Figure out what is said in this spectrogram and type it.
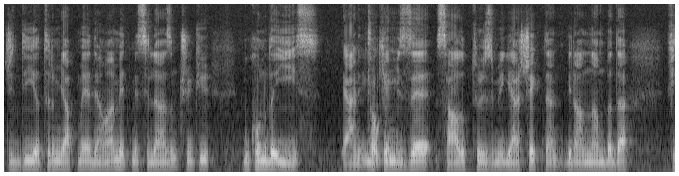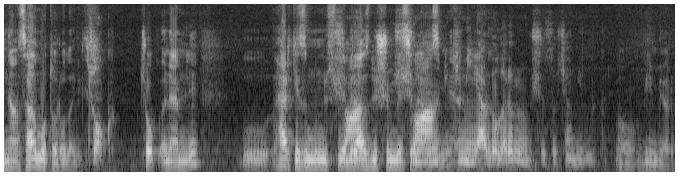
ciddi yatırım yapmaya devam etmesi lazım. Çünkü bu konuda iyiyiz. Yani Çok ülkemize sağlık turizmi gerçekten bir anlamda da finansal motor olabilir. Çok. Çok önemli. Herkesin bunun üstüne Şu an- biraz düşünmesi şu lazım an 2 yani. milyar doları bulmuşuz hocam yıllık. Oo, bilmiyorum.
